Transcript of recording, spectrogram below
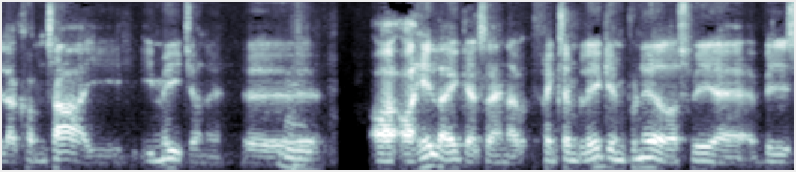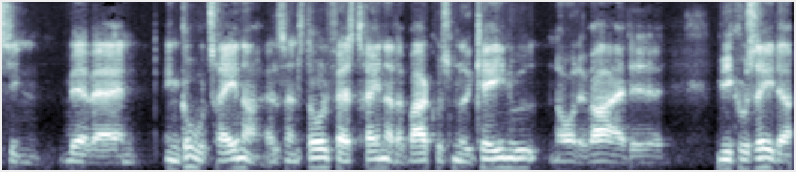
eller kommentarer i, i medierne. Øh, mm og, og heller ikke, altså han har for eksempel ikke imponeret os ved at, ved sin, ved at være en, en god træner, altså en stålfast træner, der bare kunne smide Kane ud, når det var, at øh, vi kunne se der,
